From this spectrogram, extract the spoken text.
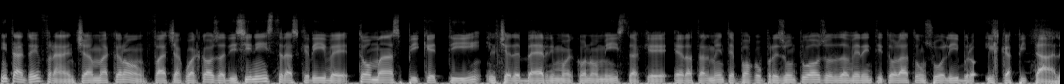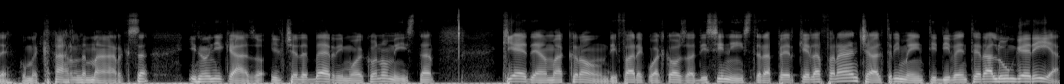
Intanto in Francia Macron faccia qualcosa di sinistra, scrive Thomas Piketty, il celeberrimo economista che era talmente poco presuntuoso da aver intitolato un suo libro Il Capitale, come Karl Marx. In ogni caso, il celeberrimo economista chiede a Macron di fare qualcosa di sinistra perché la Francia altrimenti diventerà l'Ungheria.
